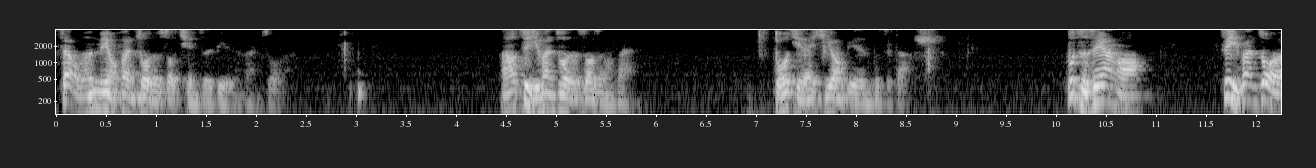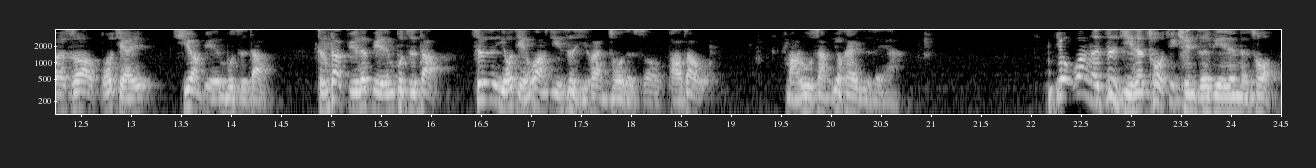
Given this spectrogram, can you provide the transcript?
在我们没有犯错的时候，谴责别人犯错然后自己犯错的时候怎么办？躲起来，希望别人不知道。不止这样哦，自己犯错的时候躲起来，希望别人不知道。等到觉得别人不知道，甚至有点忘记自己犯错的时候，跑到马路上又开始怎样？又忘了自己的错，去谴责别人的错。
